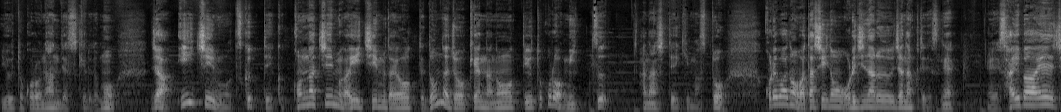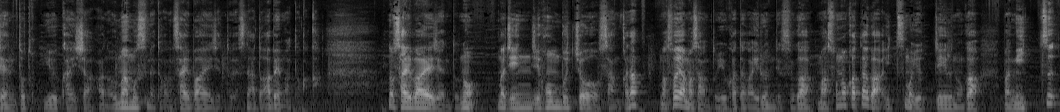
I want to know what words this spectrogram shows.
いうところなんですけれどもじゃあいいチームを作っていくこんなチームがいいチームだよってどんな条件なのっていうところを3つ話していきますとこれはの私のオリジナルじゃなくてですねえサイバーエージェントという会社あの馬娘とかのサイバーエージェントですね。あとアベマとかか。のサイバーエージェントの、まあ、人事本部長さんかな、まあ、曽山さんという方がいるんですが、まあ、その方がいつも言っているのが、まあ、3つ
